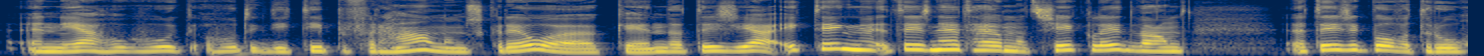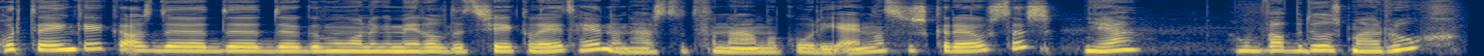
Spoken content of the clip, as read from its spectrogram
En ja, hoe, hoe, ik, hoe ik die type verhaal omschreeuwen ken, dat is, ja, ik denk, het is net helemaal chiclet, want het is ook wel wat roeger, denk ik, als de, de, de gewone gemiddelde chiclet. Hè? Dan haast het voornamelijk over die Engelse schreeuwsters. Ja? Hoe, wat bedoel je maar roeg?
